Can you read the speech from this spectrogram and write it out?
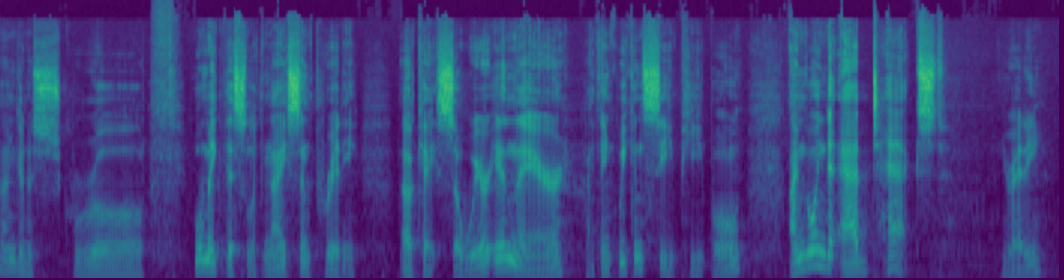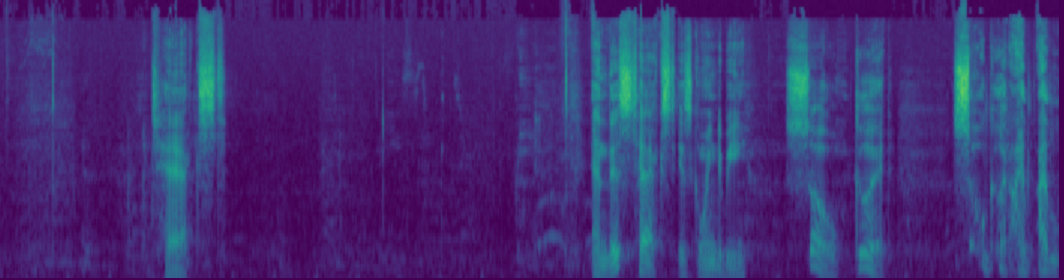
I'm going to scroll. We'll make this look nice and pretty. Okay, so we're in there. I think we can see people. I'm going to add text. You ready? Text. And this text is going to be so good. So good. I, I,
